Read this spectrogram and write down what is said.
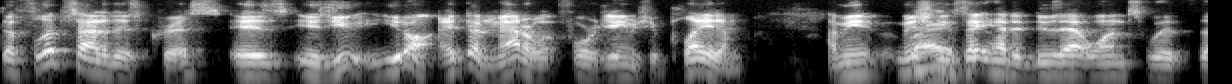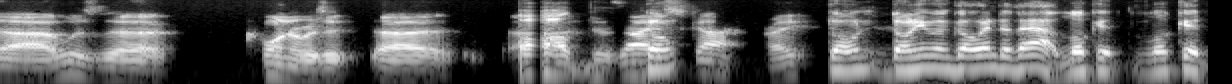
the flip side of this chris is is you you don't it doesn't matter what four games you played them i mean michigan right. state had to do that once with uh who was the corner? Was it uh, uh Josiah Scott right? don't don't even go into that. Look at look at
